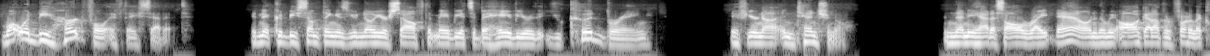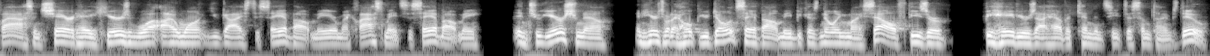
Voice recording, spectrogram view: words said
What would be hurtful if they said it? And it could be something as you know yourself that maybe it's a behavior that you could bring if you're not intentional. And then he had us all write down, and then we all got up in front of the class and shared, hey, here's what I want you guys to say about me or my classmates to say about me in two years from now. And here's what I hope you don't say about me because knowing myself, these are behaviors I have a tendency to sometimes do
